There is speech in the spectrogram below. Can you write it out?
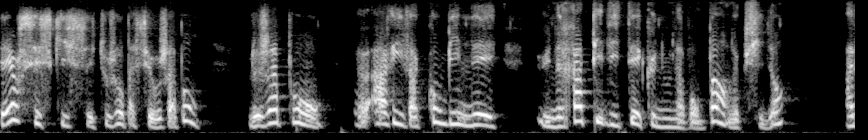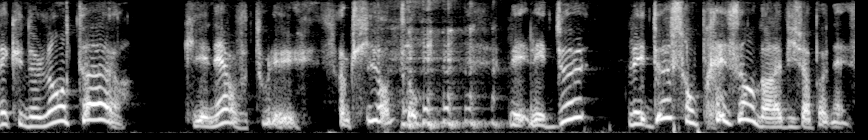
D'ailleurs, c'est ce qui s'est toujours passé au Japon. Le Japon euh, arrive à combiner une rapidité que nous n'avons pas en Occident avec une lenteur qui énerve tous les occidentaux. les, deux, les deux sont présents dans la vie japonaise.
